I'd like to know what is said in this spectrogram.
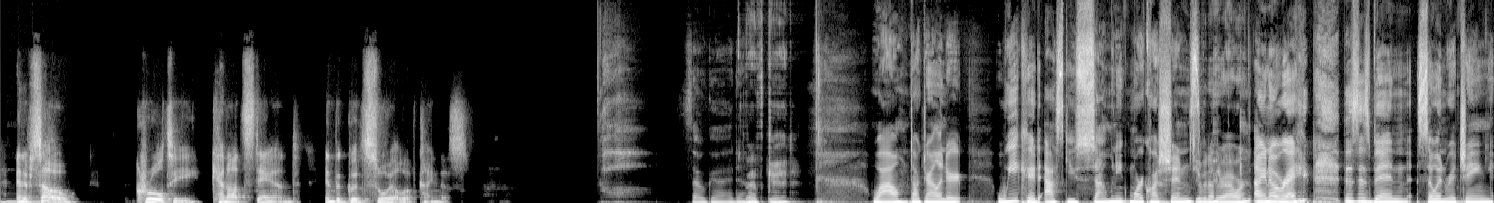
Mm-hmm. And if so, cruelty cannot stand in the good soil of kindness. So good. That's good. Wow, Dr. Allender, we could ask you so many more questions. Do you have another hour? I know, right? This has been so enriching.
